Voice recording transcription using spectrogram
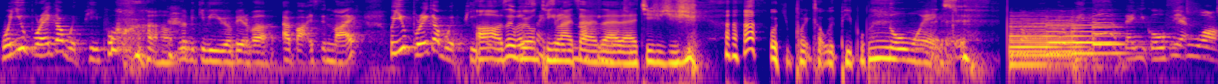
when you break up with people, let me give you a bit of a advice in life. When you break up with people, 啊，这个不用听，来，再来，再来，继续，继续。when you break up with people, no ways. the winner, then you go full on.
